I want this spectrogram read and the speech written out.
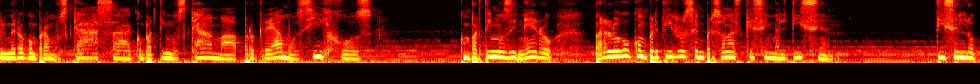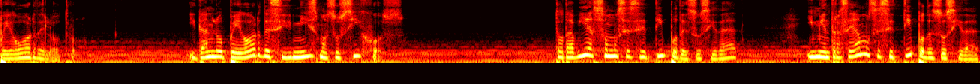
Primero compramos casa, compartimos cama, procreamos hijos, compartimos dinero, para luego convertirlos en personas que se maldicen, dicen lo peor del otro y dan lo peor de sí mismo a sus hijos. Todavía somos ese tipo de sociedad. Y mientras seamos ese tipo de sociedad,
